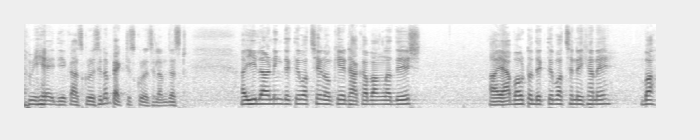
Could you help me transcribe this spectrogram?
আমি এআই দিয়ে কাজ করেছিলাম প্র্যাকটিস করেছিলাম জাস্ট ই লার্নিং দেখতে পাচ্ছেন ওকে ঢাকা, বাংলাদেশ। অ্যাবাউটটা দেখতে পাচ্ছেন এখানে। বাহ!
